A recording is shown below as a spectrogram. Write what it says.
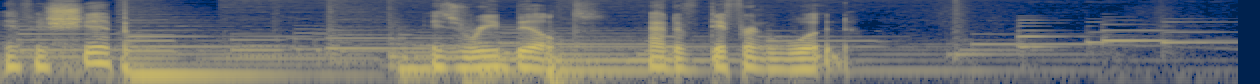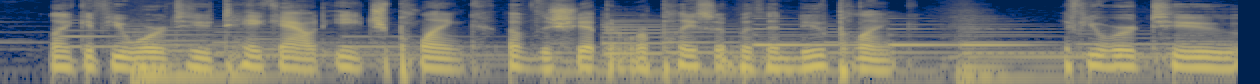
if a ship is rebuilt out of different wood, like if you were to take out each plank of the ship and replace it with a new plank, if you were to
